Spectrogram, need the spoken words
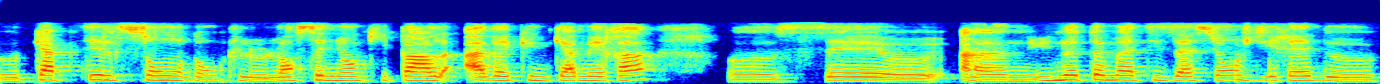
euh, capter le son. Donc l'enseignant qui parle avec une caméra euh, c'est un, une automatisation je dirais de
